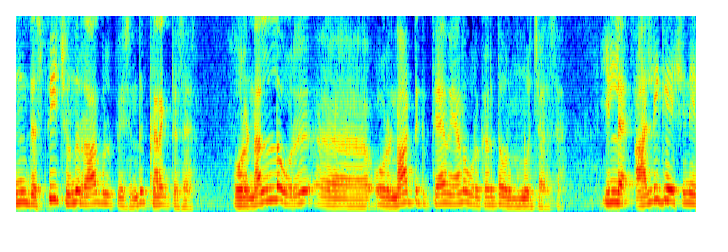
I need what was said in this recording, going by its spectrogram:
இந்த ஸ்பீச் வந்து ராகுல் பேசுனது கரெக்டு சார் ஒரு நல்ல ஒரு ஒரு நாட்டுக்கு தேவையான ஒரு கருத்தை அவர் முன் வச்சார் சார் இல்லை அலிகேஷனே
